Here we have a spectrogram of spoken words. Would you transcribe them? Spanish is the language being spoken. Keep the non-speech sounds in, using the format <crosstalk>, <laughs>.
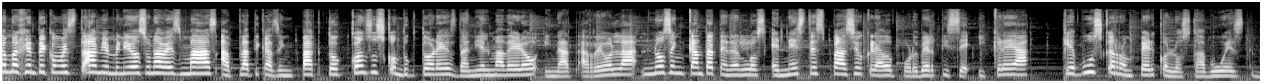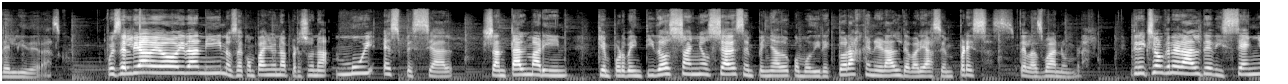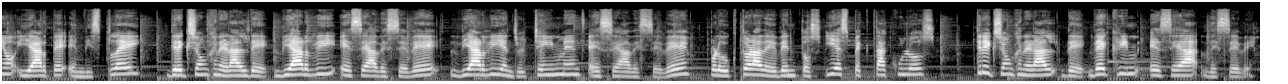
¿Qué onda gente? ¿Cómo están? Bienvenidos una vez más a Pláticas de Impacto con sus conductores Daniel Madero y Nat Arreola. Nos encanta tenerlos en este espacio creado por Vértice y Crea que busca romper con los tabúes del liderazgo. Pues el día de hoy, Dani, nos acompaña una persona muy especial, Chantal Marín, quien por 22 años se ha desempeñado como directora general de varias empresas. Te las voy a nombrar. Dirección General de Diseño y Arte en Display, Dirección General de Diardi SADCB, Diardi Entertainment SADCB, productora de eventos y espectáculos, Dirección General de Decrim SADCB.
